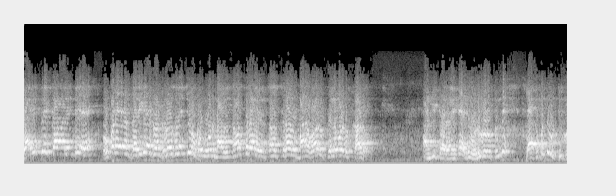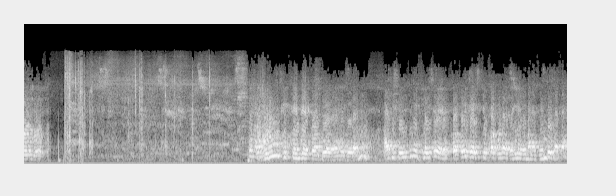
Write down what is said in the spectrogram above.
గాయత్రి కావాలంటే ఉపనయనం జరిగినటువంటి రోజు నుంచి ఒక మూడు నాలుగు సంవత్సరాలు ఐదు సంవత్సరాలు మనవాడు పిల్లవాడు కాడు. అంగీకారం అయితే అది ఒడుగవుతుంది లేకపోతే ఉట్టి గొడుగు అవుతుంది గురువుకి చెందేటువంటి వాడని కూడా అది తెలిసినట్లయితే కొబ్బరికాయ చెప్పకుండా చెయ్యదు మన హిందూ మతం.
